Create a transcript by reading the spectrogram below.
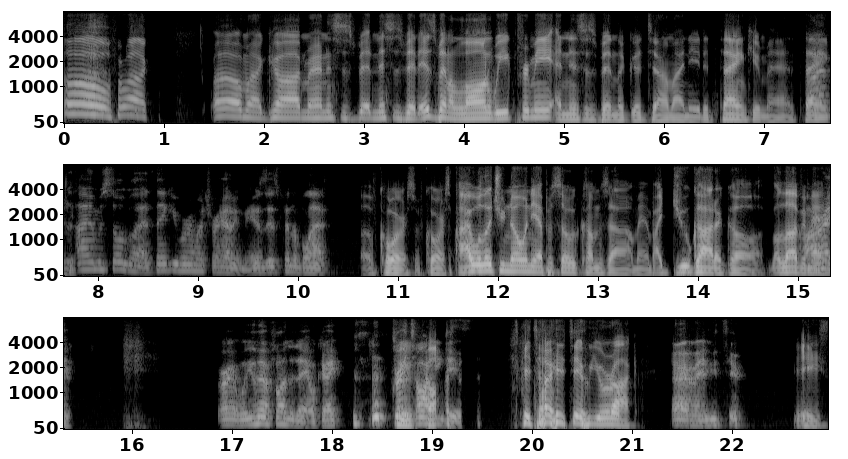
oh fuck. Oh my god, man. This has been this has been it's been a long week for me, and this has been the good time I needed. Thank you, man. Thank I'm, you. I'm so glad. Thank you very much for having me. It's, it's been a blast. Of course, of course. I will let you know when the episode comes out, man. But I do gotta go. I love you, All man. right. All right. Well, you have fun today. Okay. Great Dude, talking to you. Good talking to you. You rock. All right, man. You too. Peace.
